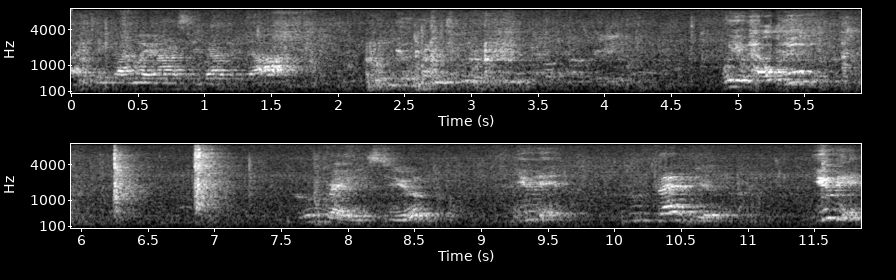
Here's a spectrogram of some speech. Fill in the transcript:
I think I might honestly rather die. Will you help me? Who raised you? You did. Who fed you? You did.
